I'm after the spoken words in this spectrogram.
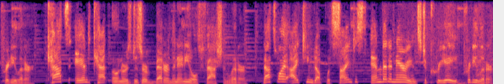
Pretty Litter. Cats and cat owners deserve better than any old fashioned litter. That's why I teamed up with scientists and veterinarians to create Pretty Litter.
